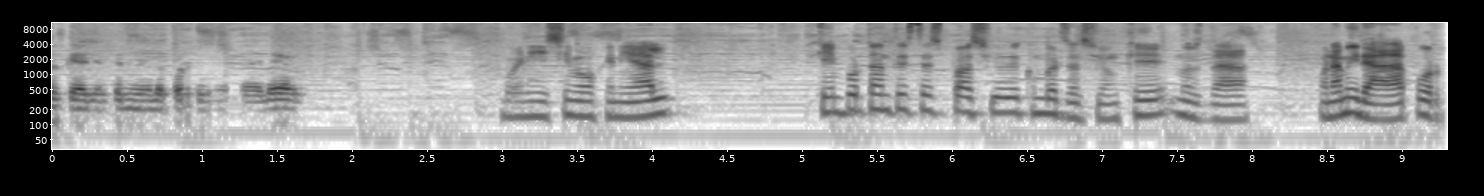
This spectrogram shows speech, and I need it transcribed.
los que hayan tenido la oportunidad de leerlo. Buenísimo, genial. Qué importante este espacio de conversación que nos da una mirada por,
